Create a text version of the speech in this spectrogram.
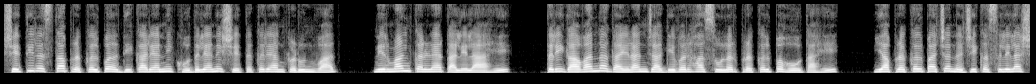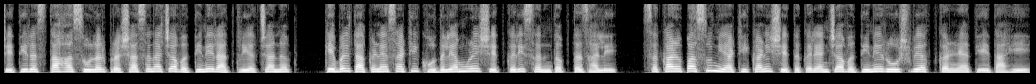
शेती रस्ता प्रकल्प अधिकाऱ्यांनी खोदल्याने शेतकऱ्यांकडून वाद निर्माण करण्यात आलेला आहे तरी गावांना गायरान जागेवर हा सोलर प्रकल्प होत आहे. या प्रकल्पाच्या नजीक असलेला शेती रस्ता हा सोलर प्रशासनाच्या वतीने रात्री अचानक केबल टाकण्यासाठी खोदल्यामुळे शेतकरी संतप्त झाले. सकाळपासून या ठिकाणी शेतकऱ्यांच्या वतीने रोष व्यक्त करण्यात येत आहे.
